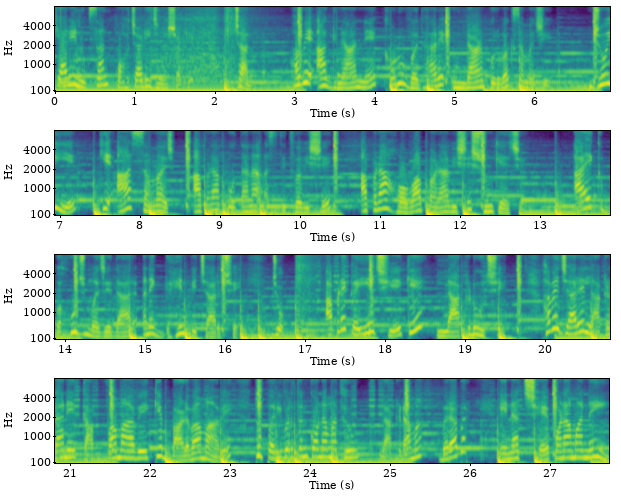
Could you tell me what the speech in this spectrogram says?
ક્યારેય નુકસાન પહોંચાડી જ ન શકે. ચાલો, હવે આ જ્ઞાનને થોડું વધારે ઊંડાણપૂર્વક સમજીએ. જોઈએ કે આ સમજ આપણા પોતાના અસ્તિત્વ વિશે, આપણા હોવાપણા વિશે શું કહે છે. આ એક બહુ જ મજેદાર અને ગહેન વિચાર છે. જો આપણે કહીએ છીએ કે લાકડું છે. હવે જ્યારે લાકડાને કાપવામાં આવે કે બાળવામાં આવે, તો પરિવર્તન કોનામાં થયું? લાકડામાં? બરાબર? એના છેપણામાં નહીં.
